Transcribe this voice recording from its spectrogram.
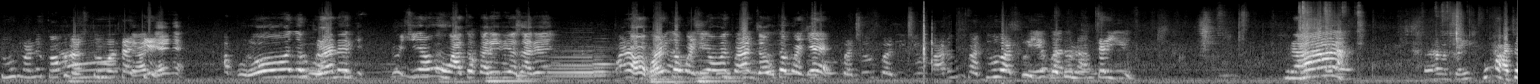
તું મને કોક રસ્તો બતાય કે. આ ભૂરો ને ભૂરાને ડોશી હું વાતો કરી રહ્યો સારે. પણ હવે તો પછી જવું તો પડશે. બધું ગયું. મારું બધું હતું એ બધું નામ થઈ ગયું. હા, ભાઈ શું વાતો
